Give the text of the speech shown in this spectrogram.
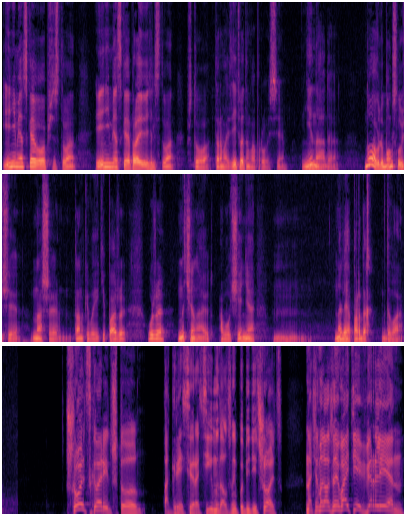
и немецкое общество, и немецкое правительство, что тормозить в этом вопросе не надо. Ну а в любом случае наши танковые экипажи уже начинают обучение на Леопардах-2. Шольц говорит, что агрессия России мы должны победить. Шольц, Значит, мы должны войти в Берлин.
